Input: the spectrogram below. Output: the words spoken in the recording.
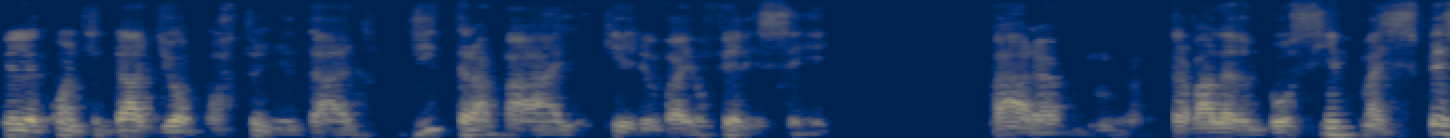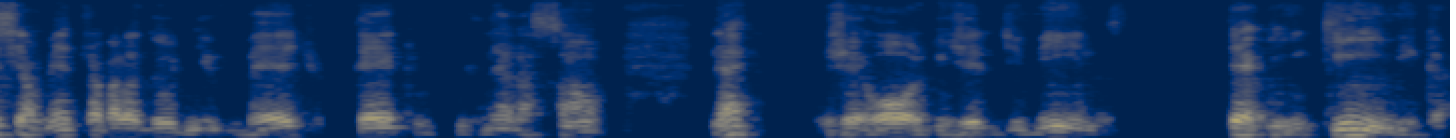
pela quantidade de oportunidade de trabalho que ele vai oferecer para trabalhador simples, mas especialmente trabalhador de nível médio, técnico, mineração, né? geólogo, engenheiro de minas, técnico em química,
